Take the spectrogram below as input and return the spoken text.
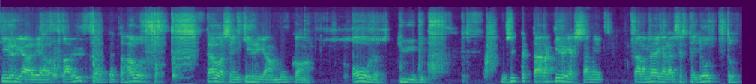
kirjailija ottaa yhteyttä, että haluatko tällaisen kirjaan mukaan oudot tyypit. No sitten täällä kirjassa, niin täällä on meikäläisestä juttu,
